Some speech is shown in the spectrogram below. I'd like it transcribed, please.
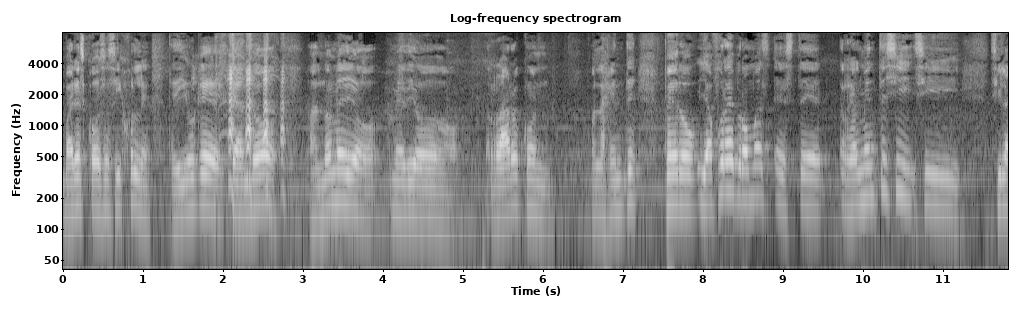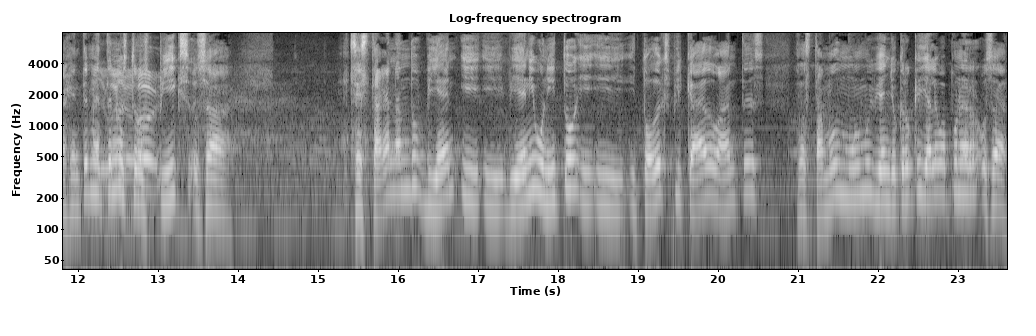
varias cosas, híjole. Te digo que, que ando, ando medio, medio raro con, con la gente. Pero ya fuera de bromas, este, realmente si, si, si la gente mete nuestros pics, o sea, se está ganando bien y, y bien y bonito y, y- todo explicado antes. O sea, estamos muy, muy bien. Yo creo que ya le voy a poner, o sea,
